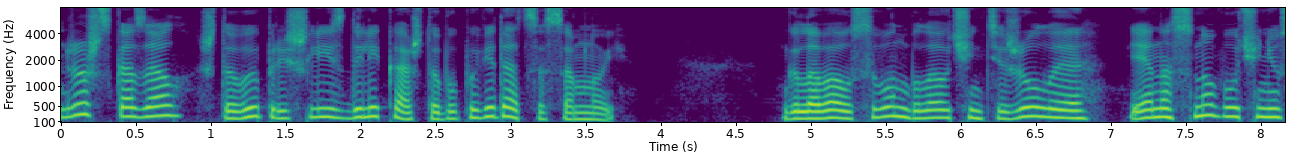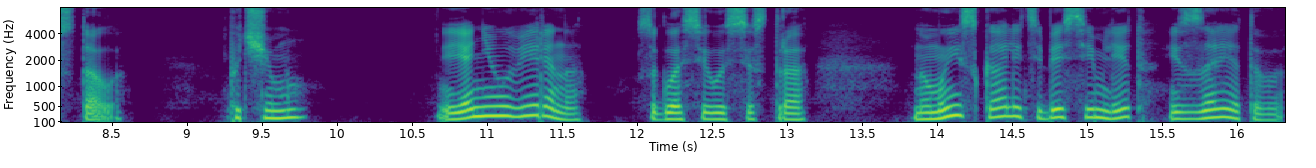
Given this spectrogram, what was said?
Джош сказал, что вы пришли издалека, чтобы повидаться со мной. Голова у Свон была очень тяжелая, и она снова очень устала. Почему? Я не уверена, согласилась сестра. Но мы искали тебя семь лет из-за этого.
